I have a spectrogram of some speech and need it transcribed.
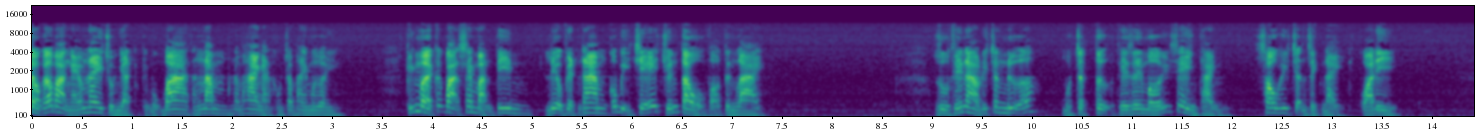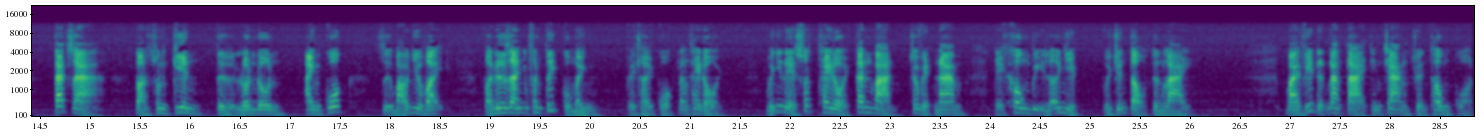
chào các bạn ngày hôm nay Chủ nhật ngày 3 tháng 5 năm 2020. Kính mời các bạn xem bản tin liệu Việt Nam có bị trễ chuyến tàu vào tương lai. Dù thế nào đi chăng nữa, một trật tự thế giới mới sẽ hình thành sau khi trận dịch này qua đi. Tác giả Đoàn Xuân Kiên từ London, Anh Quốc dự báo như vậy và đưa ra những phân tích của mình về thời cuộc đang thay đổi với những đề xuất thay đổi căn bản cho Việt Nam để không bị lỡ nhịp với chuyến tàu tương lai. Bài viết được đăng tải trên trang truyền thông của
